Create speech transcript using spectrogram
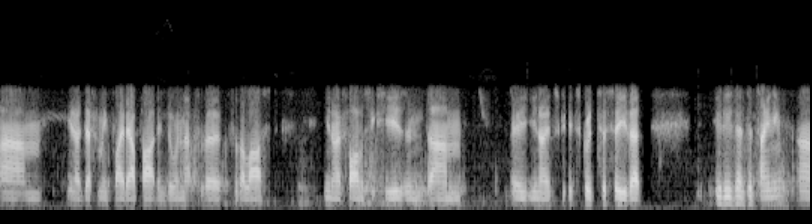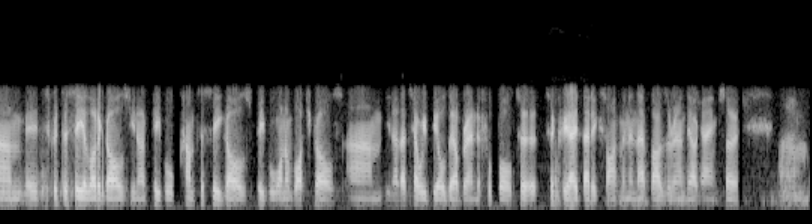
um, you know definitely played our part in doing that for the for the last you know five or six years. And um, eh, you know, it's it's good to see that it is entertaining. Um, it's good to see a lot of goals. You know, people come to see goals. People want to watch goals. Um, you know, that's how we build our brand of football to to create that excitement and that buzz around our game. So um,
